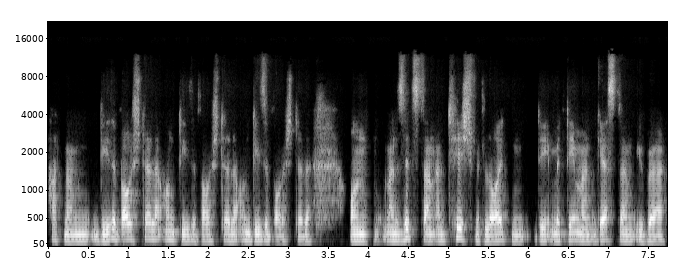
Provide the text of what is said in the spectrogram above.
hat man diese Baustelle und diese Baustelle und diese Baustelle. Und man sitzt dann am Tisch mit Leuten, die, mit denen man gestern über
